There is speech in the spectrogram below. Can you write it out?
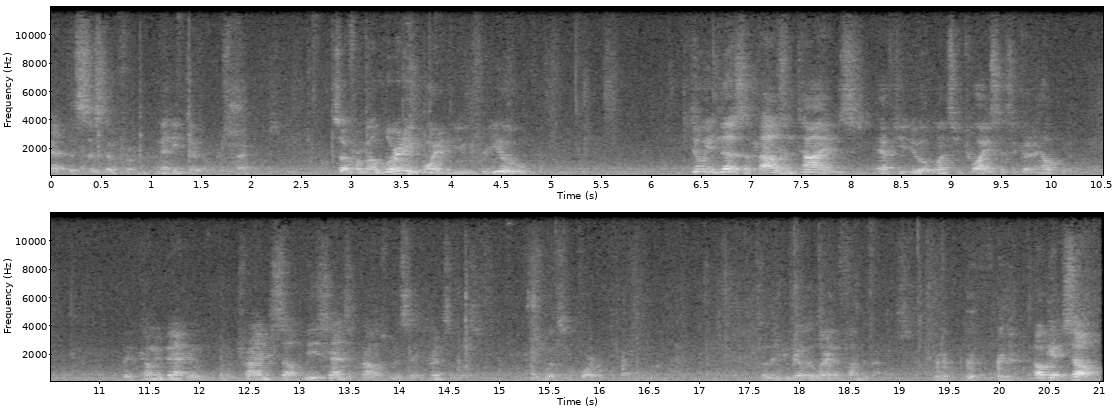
at the system from many different perspectives. So from a learning point of view, for you, doing this a thousand times after you do it once or twice isn't going to help you. But coming back and trying to solve these kinds of problems with the same principles is what's important. So that you really learn the fundamentals. Okay, so,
